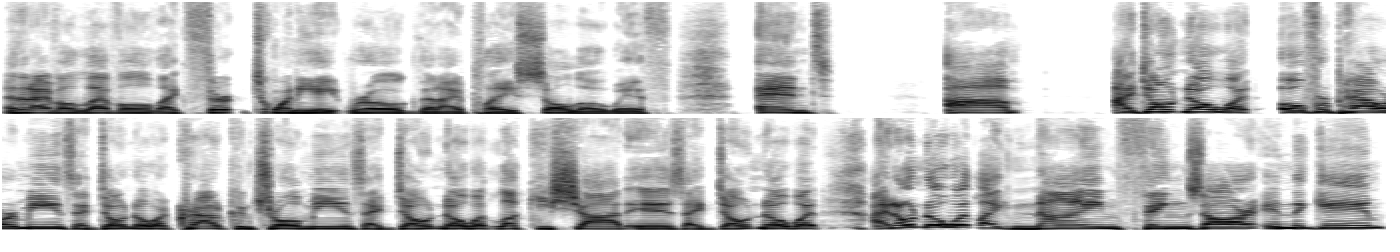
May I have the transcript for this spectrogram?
and then I have a level like thir- 28 rogue that I play solo with. And um I don't know what overpower means. I don't know what crowd control means. I don't know what lucky shot is. I don't know what I don't know what like nine things are in the game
